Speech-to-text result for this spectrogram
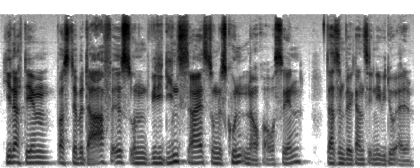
je nachdem, was der Bedarf ist und wie die Dienstleistungen des Kunden auch aussehen. Da sind wir ganz individuell.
